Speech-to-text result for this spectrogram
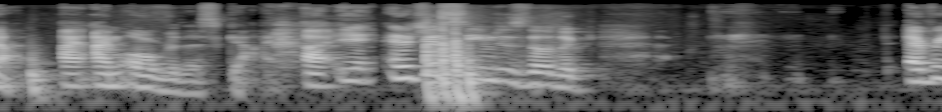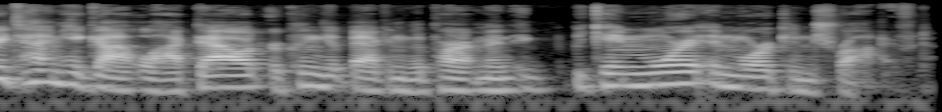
No, I, I'm over this guy. Uh, and it just seemed as though the every time he got locked out or couldn't get back into the apartment, it became more and more contrived.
